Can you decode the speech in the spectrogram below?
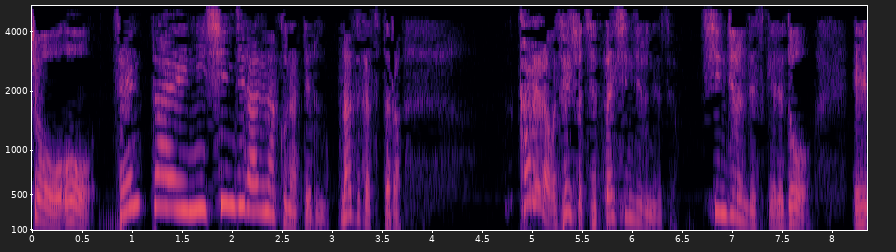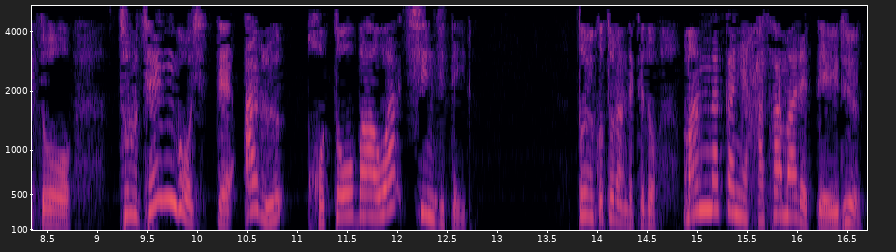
書を全体に信じられなくなっているの。なぜかって言ったら、彼らは聖書を絶対信じるんですよ。信じるんですけれど、えっ、ー、と、その前後してある言葉は信じている。ということなんだけど、真ん中に挟まれている、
